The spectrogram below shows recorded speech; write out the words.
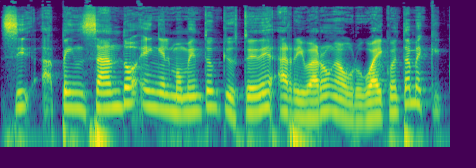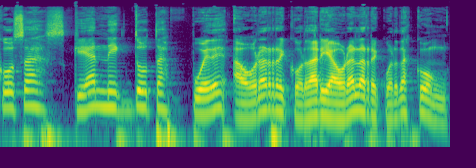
Sí, ah, pensando en el momento en que ustedes arribaron a Uruguay, cuéntame qué cosas, qué anécdotas puedes ahora recordar y ahora las recuerdas con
